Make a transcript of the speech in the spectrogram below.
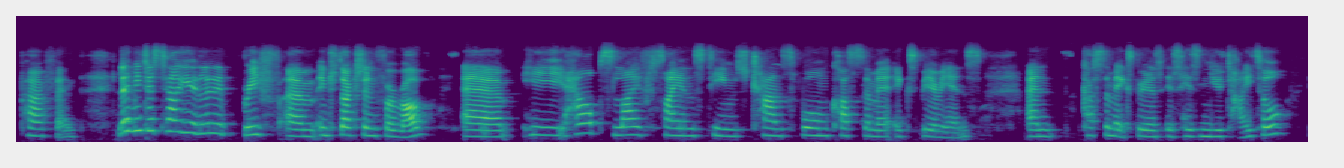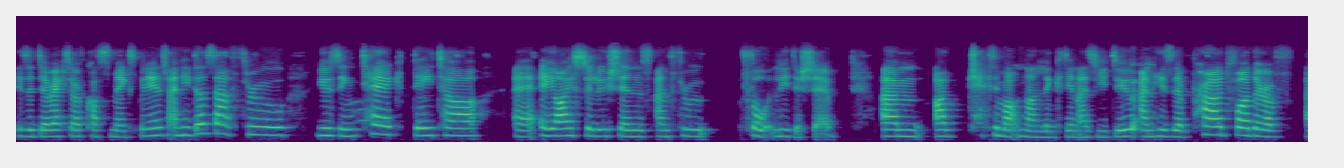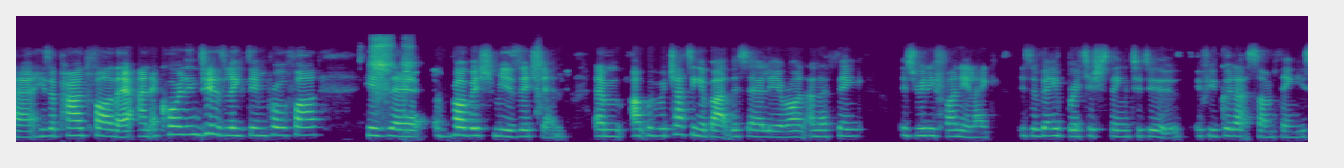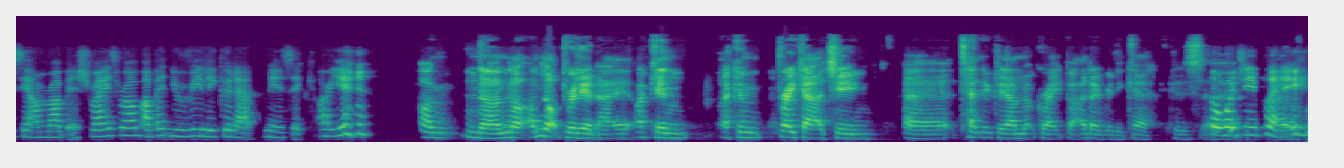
Perfect. Let me just tell you a little brief um, introduction for Rob. Um, he helps life science teams transform customer experience, and customer experience is his new title. He's a director of customer experience, and he does that through using tech, data, uh, AI solutions, and through thought leadership. Um, I've checked him out on LinkedIn as you do, and he's a proud father of. Uh, he's a proud father, and according to his LinkedIn profile, he's a, a rubbish musician. Um, uh, we were chatting about this earlier on, and I think it's really funny. Like, it's a very British thing to do. If you're good at something, you say I'm rubbish, right, Rob? I bet you're really good at music. Are you? I'm no, I'm not. I'm not brilliant at it. I can I can break out a tune. Uh, technically, I'm not great, but I don't really care because. So, uh, what do you play?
